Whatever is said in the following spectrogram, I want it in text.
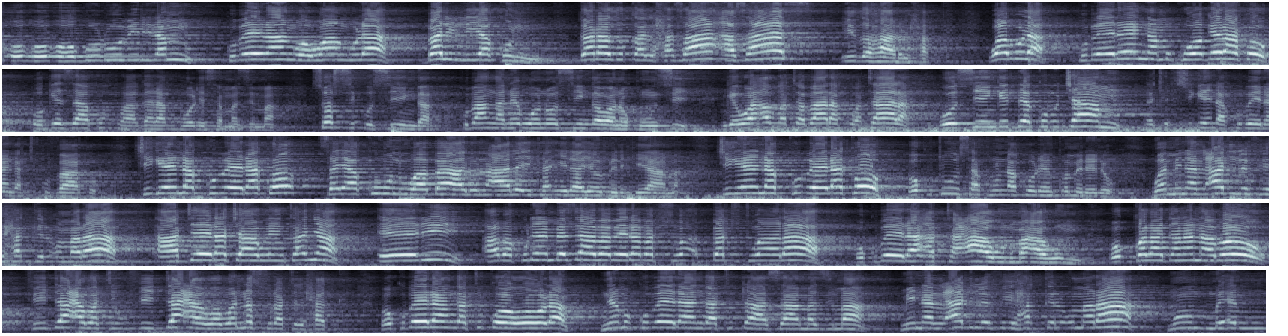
oguluubiriramu kubeera nga owangula bali liyakun garaduka al asas idharu lhaq wabula kubeerenga mu kwogerako ogezaako kwagala kwolesa mazima. So si kusinga kubanga ne bwona osinga wano ku nsi ngewa allah tabaraka wataala osingidde ku bukyamu nakyo tekigenda kubeera nga kikuvaako. Kigenda kubeerako sayakunu wabalun alaika ila yaumi lkiyama kigenda kubeerako okutuusa ku lunaku lw'enkomerero. Wa min aladili fi haqi lumara ate era kyabwenkanya eri abakulembeze ababeera batutwala okubeera ataawunu maahum okukolagana nabo fi dawati fi dawa wa nasrati lhaqi okubeera nga tukowoola ne mu kubeera nga tutaasa amazima. Min aladili fi haqi lumara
